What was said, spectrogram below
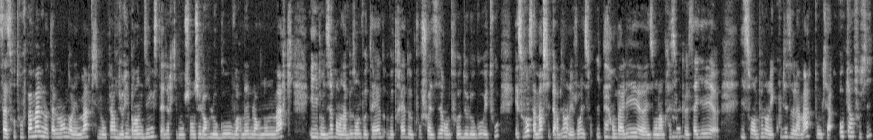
Ça se retrouve pas mal, notamment dans les marques qui vont faire du rebranding, c'est-à-dire qu'ils vont changer leur logo, voire même leur nom de marque, et ils vont dire, ben, on a besoin de votre aide, votre aide pour choisir entre deux logos et tout. Et souvent, ça marche hyper bien. Les gens, ils sont hyper emballés, euh, ils ont l'impression mmh. que ça y est, euh, ils sont un peu dans les coulisses de la marque, donc il n'y a aucun souci.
